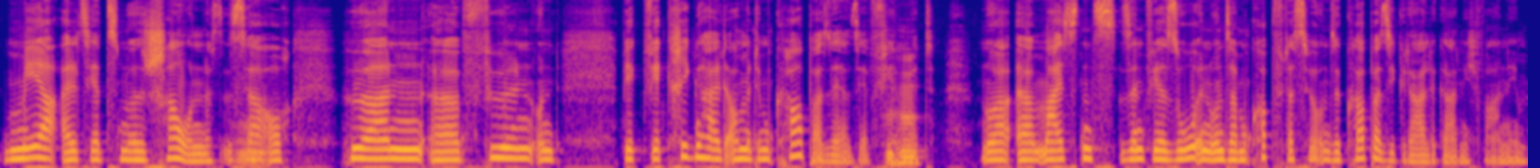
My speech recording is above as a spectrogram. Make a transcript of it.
mehr als jetzt nur Schauen. Das ist ja auch Hören, äh, Fühlen und wir, wir kriegen halt auch mit dem Körper sehr, sehr viel mit. Nur äh, meistens sind wir so in unserem Kopf, dass wir unsere Körpersignale gar nicht wahrnehmen.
